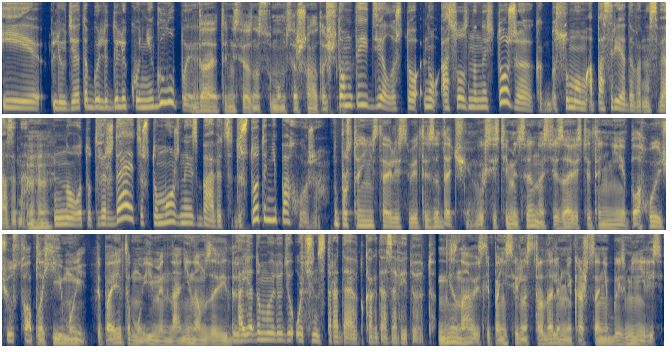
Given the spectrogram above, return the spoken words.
и люди это были далеко не глупые. Да, это не связано с умом совершенно точно. В том-то и дело, что ну, осознанность тоже как бы с умом опосредованно связана. Uh-huh. Но вот утверждается, что можно избавиться. Да что-то не похоже. Ну, просто они не ставили себе этой задачи. В их системе ценностей зависть – это не плохое чувство, а плохие мы. И поэтому именно они нам завидуют. А я думаю, люди очень страдают, когда завидуют. Не знаю, если бы они сильно страдали, мне кажется, они бы изменились.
